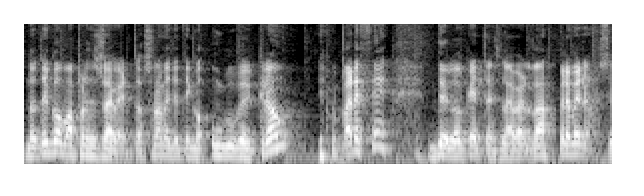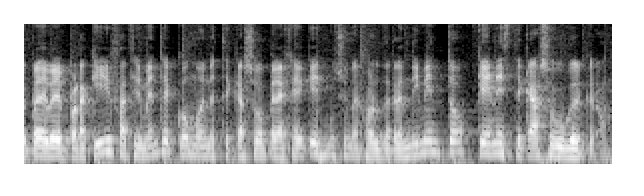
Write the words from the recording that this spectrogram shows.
no tengo más procesos abiertos, solamente tengo un Google Chrome y me parece de loquetes, la verdad. Pero bueno, se puede ver por aquí fácilmente como en este caso Opera GX es mucho mejor de rendimiento que en este caso Google Chrome.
